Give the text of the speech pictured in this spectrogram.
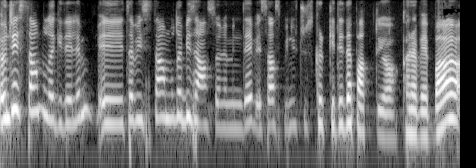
Önce İstanbul'a gidelim. E, tabii İstanbul'da Bizans döneminde esas 1347'de patlıyor kara veba.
